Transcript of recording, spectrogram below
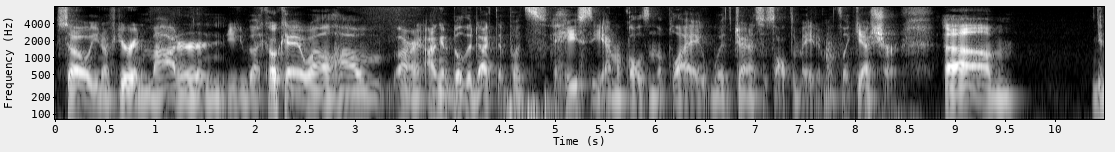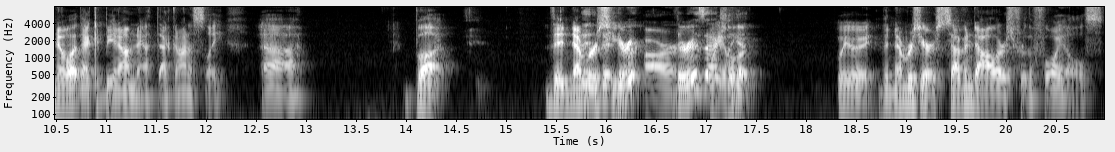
So you know if you're in modern, you can be like, okay, well, how? All right, I'm going to build a deck that puts hasty Emrakul's in the play with Genesis Ultimatum. It's like, yeah, sure. Um, you know what? That could be an Omnath deck, honestly. Uh, but the numbers there, here are there is actually wait, wait, wait. The numbers here are seven dollars for the foils,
